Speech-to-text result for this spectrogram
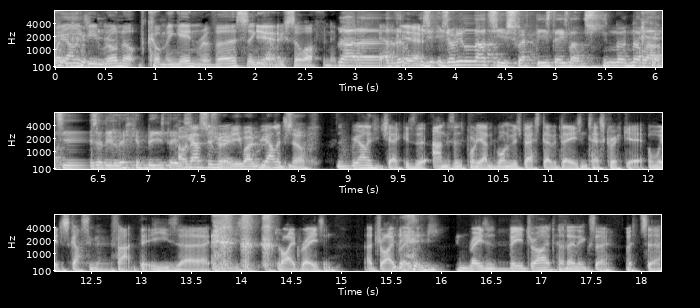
wavy run up coming in, reversing yeah. every so often. No, no, no, yeah. he's, he's, only allowed to use sweat these days, lads. Not, not allowed to use any licking these days. Oh, that's true. He won't reality, himself. The reality check is that Anderson's probably had one of his best ever days in Test cricket, and we're discussing the fact that he's uh, he's dried raisin. A dried raisin? Can raisins be dried? I don't think so. But uh,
